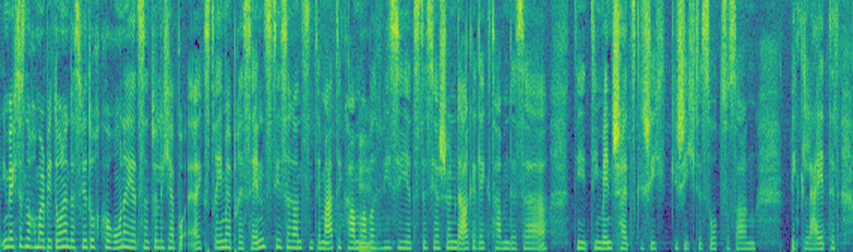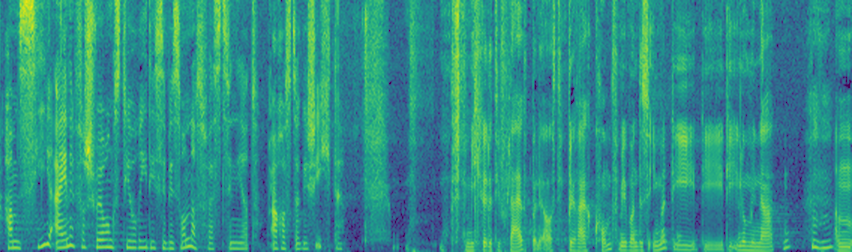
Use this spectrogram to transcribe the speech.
Ich möchte es noch einmal betonen, dass wir durch Corona jetzt natürlich eine extreme Präsenz dieser ganzen Thematik haben, mhm. aber wie Sie jetzt das ja schön dargelegt haben, dass er die, die Menschheitsgeschichte sozusagen begleitet. Haben Sie eine Verschwörungstheorie, die Sie besonders fasziniert, auch aus der Geschichte? Für mich relativ leicht, weil er aus dem Bereich kommt. Für mich waren das immer die, die, die Illuminaten. Mhm. Ähm,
